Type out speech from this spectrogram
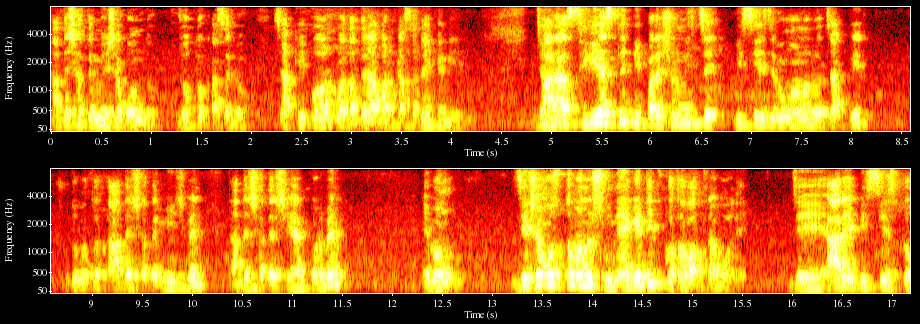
তাদের সাথে মেশা বন্ধ। যত কাছে হোক। চাকরি পাওয়ার পর তাদের আবার কাছে ডেকে নিয়ে যারা সিরিয়াসলি প্রিপারেশন নিচ্ছে বিসিএস এবং অন্যান্য চাকরির, শুধুমাত্র তাদের সাথে মিশবেন, তাদের সাথে শেয়ার করবেন এবং যে সমস্ত মানুষ নেগেটিভ কথাবার্তা বলে, যে, আরে বিসিএস তো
